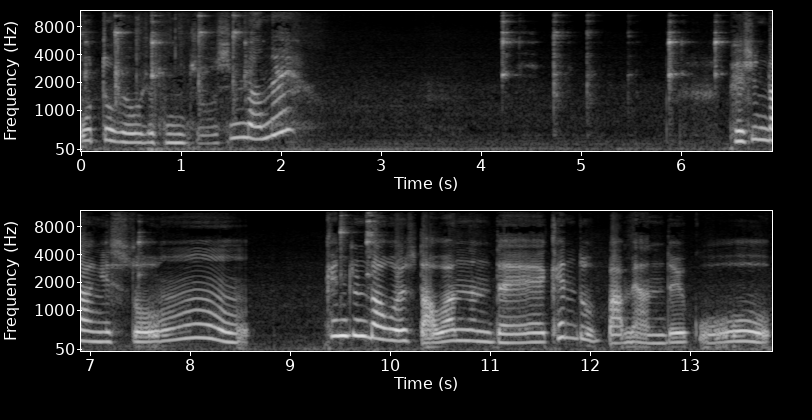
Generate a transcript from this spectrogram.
어떡해 우리 공주 심란해? 배신당했어. 캔 준다고 해서 나왔는데 캔도 마음에 안 들고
